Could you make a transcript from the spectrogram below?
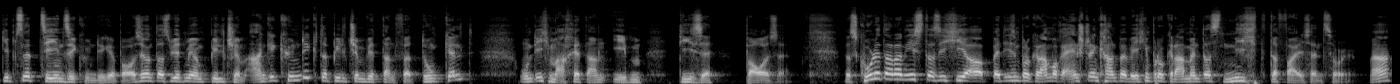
gibt es eine 10-sekündige Pause und das wird mir am Bildschirm angekündigt. Der Bildschirm wird dann verdunkelt und ich mache dann eben diese Pause. Das Coole daran ist, dass ich hier bei diesem Programm auch einstellen kann, bei welchen Programmen das nicht der Fall sein soll. Ja?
